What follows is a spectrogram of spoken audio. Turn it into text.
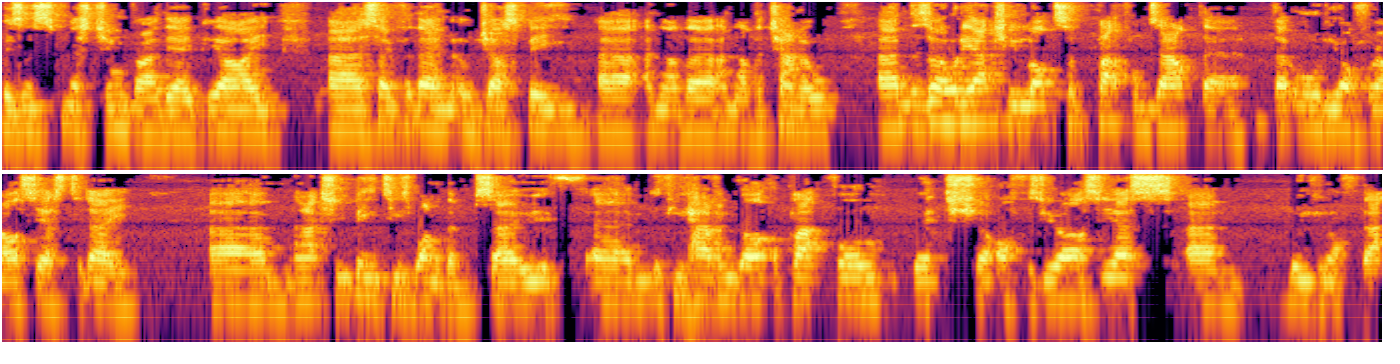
business messaging via the API. Uh, so for them, it'll just be uh, another another channel. Um, there's already actually lots of platforms out there that already offer RCS today. Um, and actually, BT is one of them. So if um, if you haven't got a platform which offers you RCS, um, we can offer that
